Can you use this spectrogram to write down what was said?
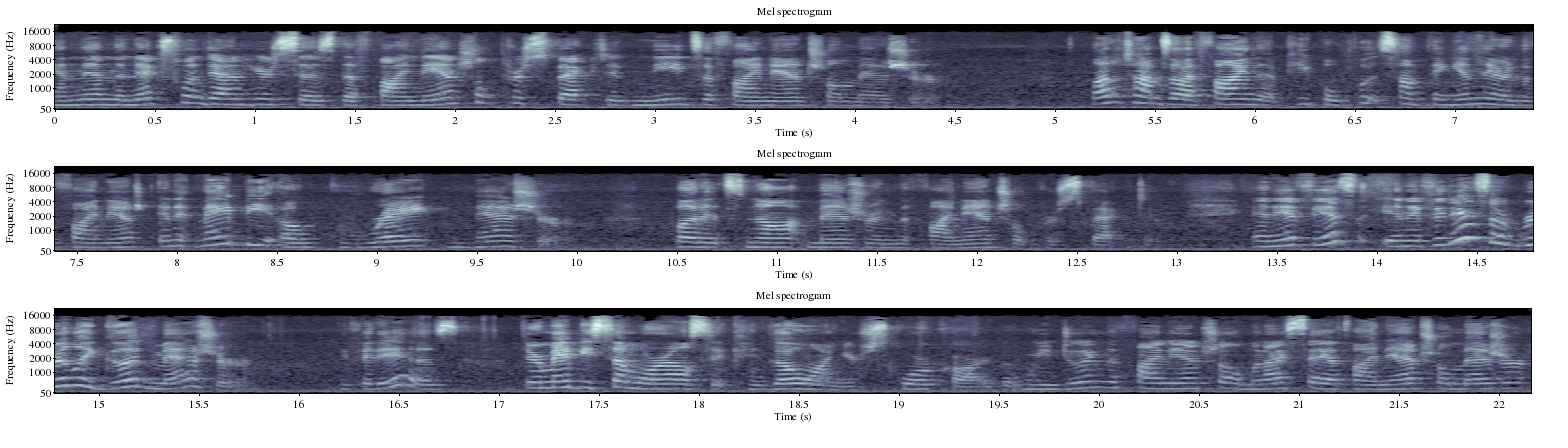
And then the next one down here says the financial perspective needs a financial measure. A lot of times I find that people put something in there, the financial, and it may be a great measure, but it's not measuring the financial perspective. And if it's and if it is a really good measure, if it is, there may be somewhere else it can go on your scorecard. But when you're doing the financial, when I say a financial measure,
